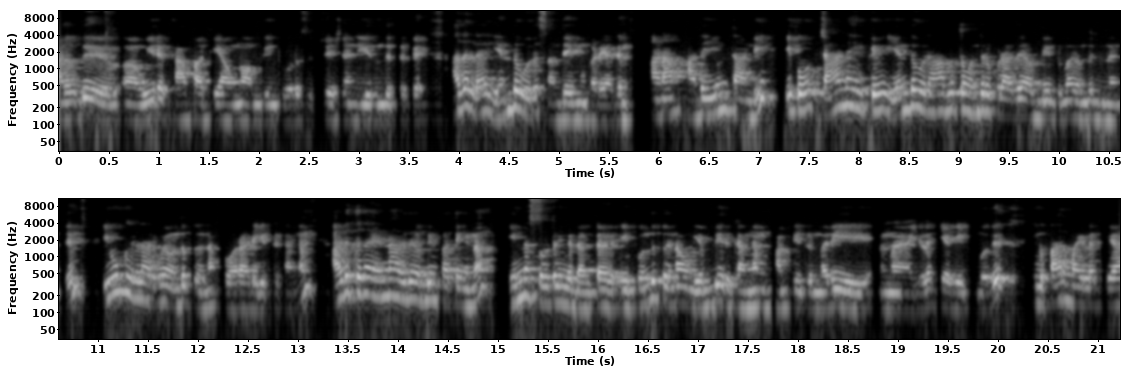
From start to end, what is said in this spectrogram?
அதாவது உயிரை காப்பாத்தி ஆகணும் அப்படின்ற ஒரு சுச்சுவேஷன் இருந்துட்டு இருக்கு. அதுல எந்த ஒரு சந்தேகமும் கிடையாது. ஆனா அதையும் தாண்டி இப்போ ஜானகிக்கு எந்த ஒரு ஆபத்தும் வந்துடக்கூடாது அப்படின்ற மாதிரி வந்து நினைச்சு இவங்க எல்லாருமே வந்து போராடிக்கிட்டு இருக்காங்க. அடுத்ததா என்ன ஆகுது அப்படின்னு பாத்தீங்கன்னா என்ன சொல்றீங்க டாக்டர் இப்போ வந்து அவங்க எப்படி இருக்காங்க அப்படின்ற மாதிரி நம்ம இலக்கியா கேட்கும்போது இங்க பாருமா இலக்கியா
